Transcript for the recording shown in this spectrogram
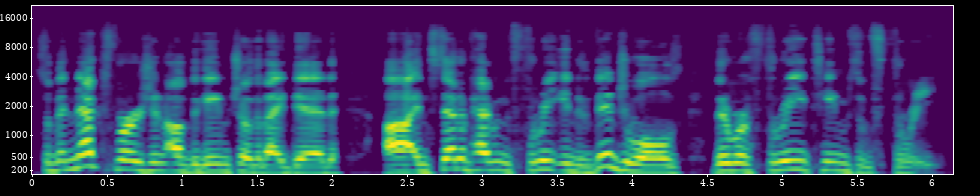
So the next version of the game show that I did, uh, instead of having three individuals, there were three teams of three.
